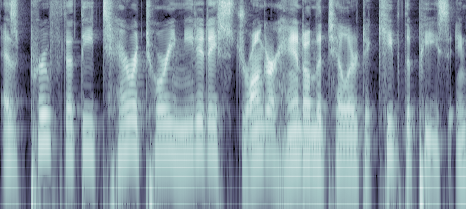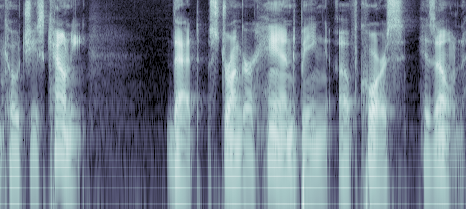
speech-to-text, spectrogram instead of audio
as proof that the territory needed a stronger hand on the tiller to keep the peace in Cochise County. That stronger hand being, of course, his own.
